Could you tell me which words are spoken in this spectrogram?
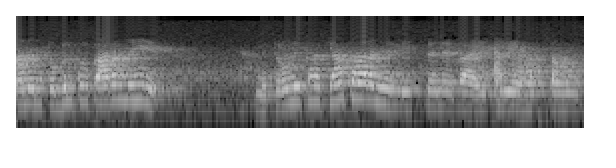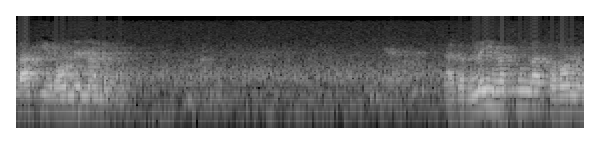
आनंद तो बिल्कुल कारण नहीं है। मित्रों ने कहा, क्या कारण है? निश्चय ने कहा, इसलिए हंसता हूँ ताकि रोने ना लगू। अगर नहीं हंसूँगा तो रोना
